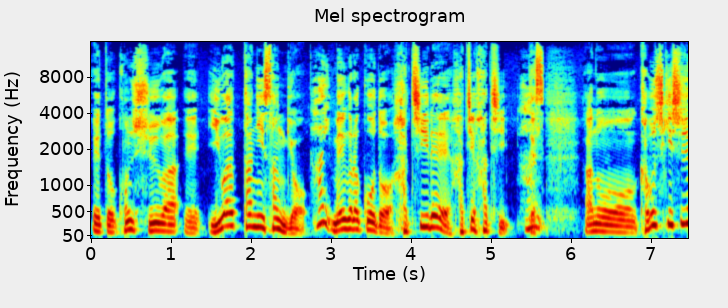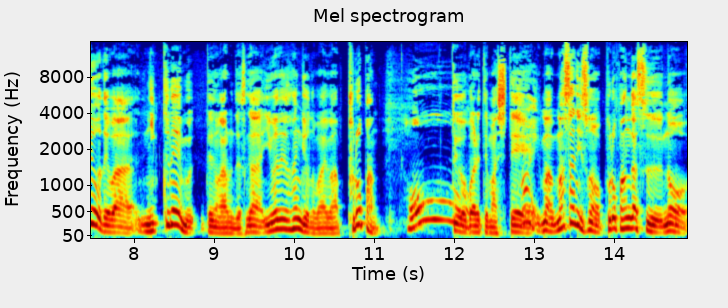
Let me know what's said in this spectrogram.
えっ、ー、と、今週は、えー、岩谷産業。はい。銘柄コード8088です。はいあの、株式市場ではニックネームっていうのがあるんですが、岩手産業の場合はプロパンと呼ばれてまして、はい、まあ、まさにそのプロパンガスの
